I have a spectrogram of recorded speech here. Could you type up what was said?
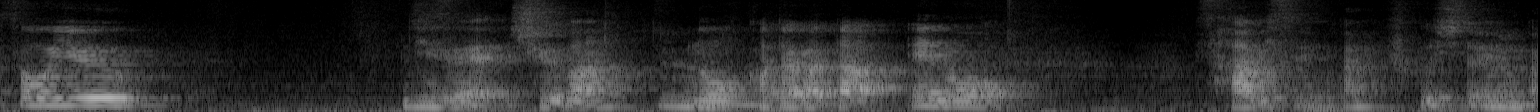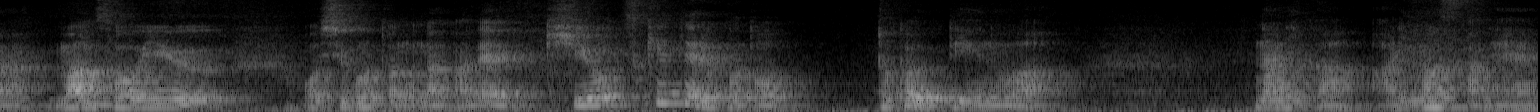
そういう人生終盤の方々へのサービスというのかな？福祉というのかな、まあそういうお仕事の中で気をつけてることとかっていうのは何かありますかね？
